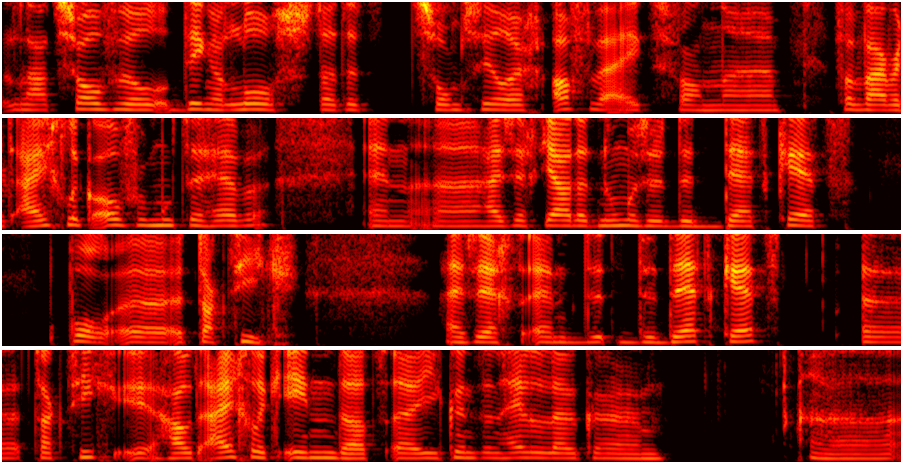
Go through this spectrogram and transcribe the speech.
laat zoveel dingen los dat het soms heel erg afwijkt van, uh, van waar we het eigenlijk over moeten hebben. En uh, hij zegt, ja, dat noemen ze de dead cat uh, tactiek. Hij zegt, en de, de dead cat tactiek houdt eigenlijk in dat je kunt een hele leuke uh,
